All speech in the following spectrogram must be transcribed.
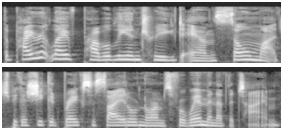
The pirate life probably intrigued Anne so much because she could break societal norms for women at the time.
